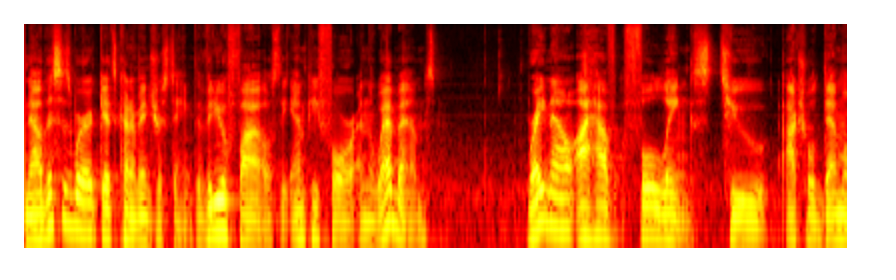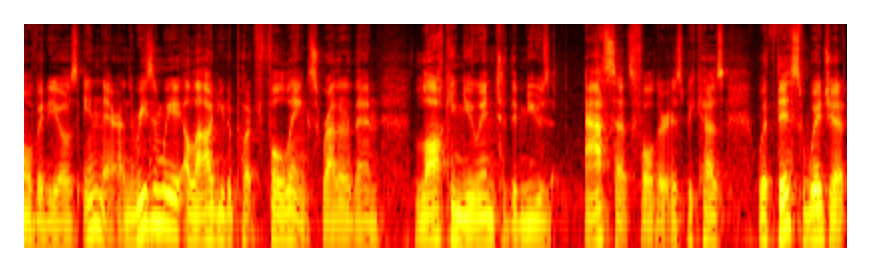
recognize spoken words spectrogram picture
Now this is where it gets kind of interesting. The video files, the MP4 and the WebMs. Right now I have full links to actual demo videos in there. And the reason we allowed you to put full links rather than locking you into the Muse assets folder is because with this widget,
